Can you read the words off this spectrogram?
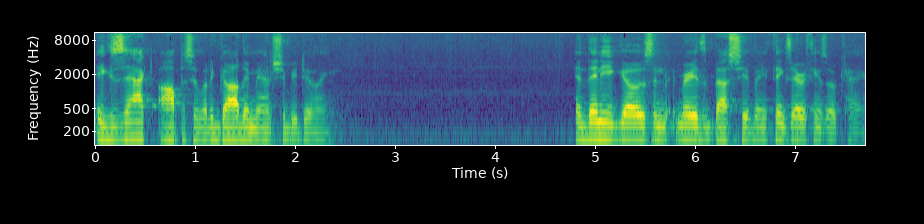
exact opposite of what a godly man should be doing. And then he goes and marries the Bathsheba and he thinks everything's okay.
